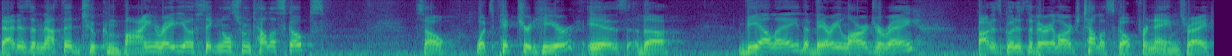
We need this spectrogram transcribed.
That is a method to combine radio signals from telescopes. So what's pictured here is the VLA, the Very Large Array. About as good as the Very Large Telescope for names, right?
